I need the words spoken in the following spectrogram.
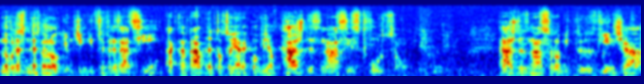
nowoczesnym technologiom, dzięki cyfryzacji, tak naprawdę to, co Jarek powiedział, każdy z nas jest twórcą. Każdy z nas robi zdjęcia,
